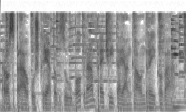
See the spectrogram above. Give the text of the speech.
Rozprávku Škriatok zúbok nám prečíta Janka Ondrejková.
